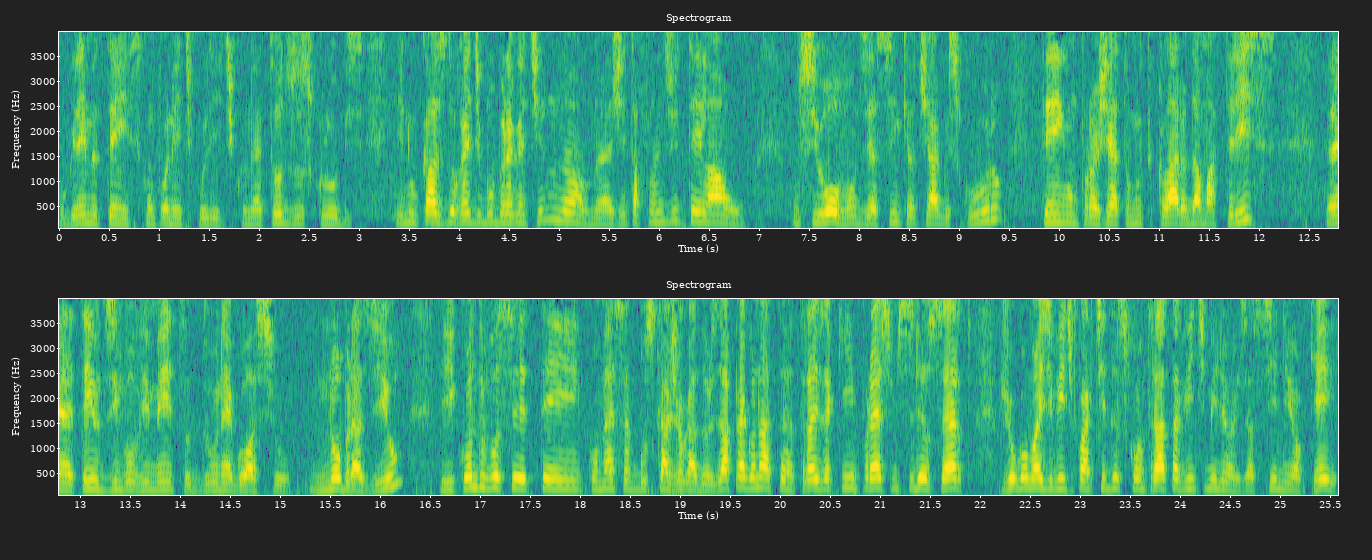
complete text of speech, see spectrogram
O Grêmio tem esse componente político, né? Todos os clubes. E no caso do Red Bull Bragantino, não, né? A gente está falando de tem lá um, um CEO, vamos dizer assim, que é o Thiago Escuro, tem um projeto muito claro da matriz, é, tem o desenvolvimento do negócio no Brasil e quando você tem começa a buscar jogadores, ah, pega o Natan, traz aqui empréstimo se deu certo, jogou mais de 20 partidas, contrata 20 milhões, assine ok.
